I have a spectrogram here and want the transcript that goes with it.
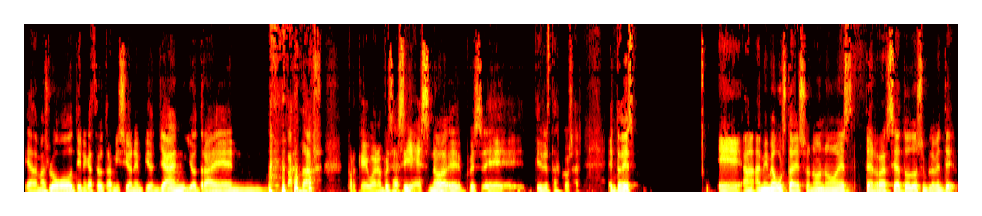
y además luego tiene que hacer otra misión en Pyongyang y otra en, en Bagdad. Porque, bueno, pues así es, ¿no? Eh, pues eh, tiene estas cosas. Entonces, eh, a, a mí me gusta eso, ¿no? No es cerrarse a todo, simplemente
